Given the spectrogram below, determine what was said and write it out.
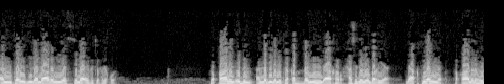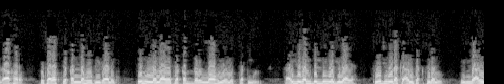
أن تنزل نار من السماء فتحرقه. فقال الابن الذي لم يتقبل منه الآخر حسدا وبغيا لأقتلنك فقال له الآخر مترفقا له في ذلك إنما يتقبل الله من المتقين. فأي ذنب لي وجناية؟ توجب لك أن تقتلني. إلا أن,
